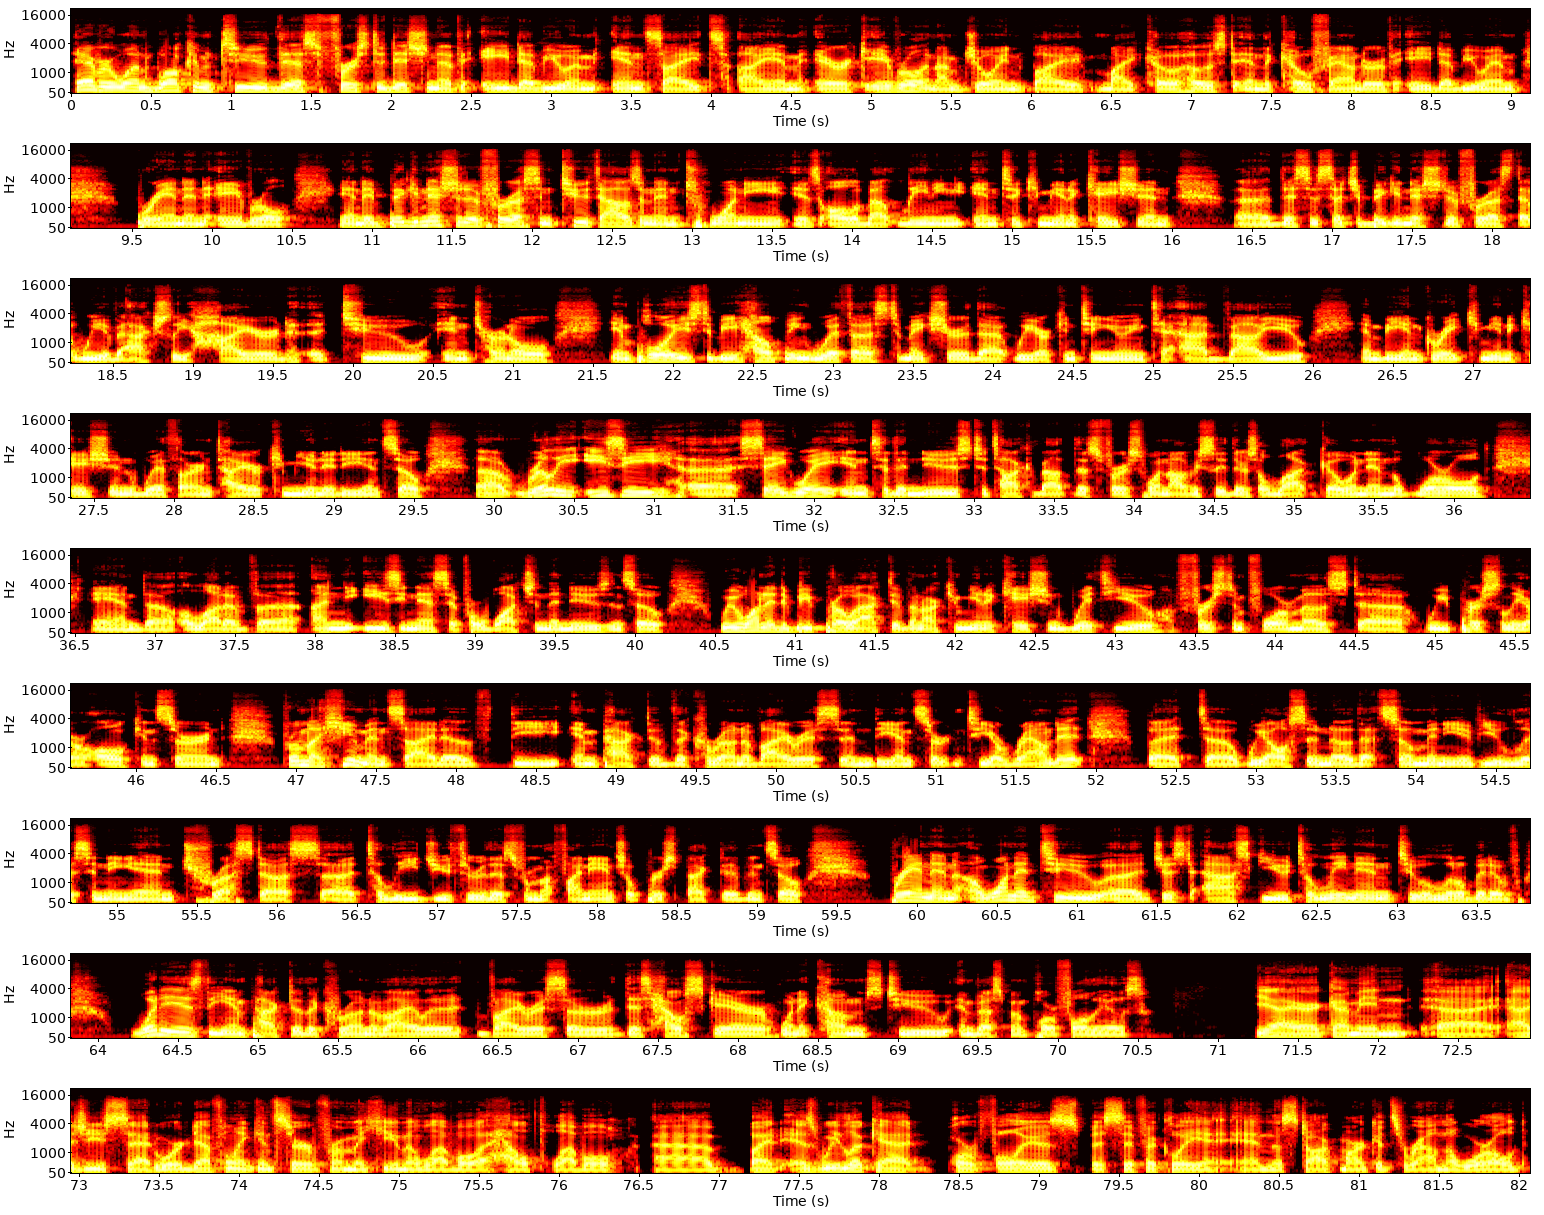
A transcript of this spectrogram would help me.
Hey everyone, welcome to this first edition of AWM Insights. I am Eric Averill and I'm joined by my co host and the co founder of AWM, Brandon Averill. And a big initiative for us in 2020 is all about leaning into communication. Uh, this is such a big initiative for us that we have actually hired uh, two internal employees to be helping with us to make sure that we are continuing to add value and be in great communication with our entire community. And so, uh, really easy uh, segue into the news to talk about this first one. Obviously, there's a lot going in the world and uh, a lot of uh, uneasiness if we're watching watching the news. And so we wanted to be proactive in our communication with you. First and foremost, uh, we personally are all concerned from a human side of the impact of the coronavirus and the uncertainty around it. But uh, we also know that so many of you listening in trust us uh, to lead you through this from a financial perspective. And so Brandon, I wanted to uh, just ask you to lean into a little bit of what is the impact of the coronavirus or this health scare when it comes to investment portfolios? Yeah, Eric. I mean, uh, as you said, we're definitely concerned from a human level, a health level. Uh, but as we look at portfolios specifically and the stock markets around the world,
